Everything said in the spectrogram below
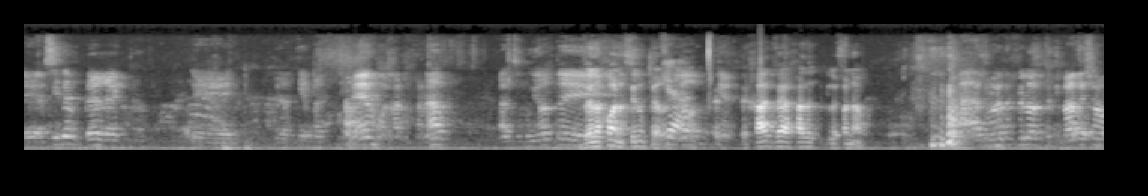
אה, עשיתם פרק, אה, לדעתי אחד לפניו, על דמויות... אה, זה נכון, עשינו פרק. כן. אחד ואחד לפניו. דיברת שם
